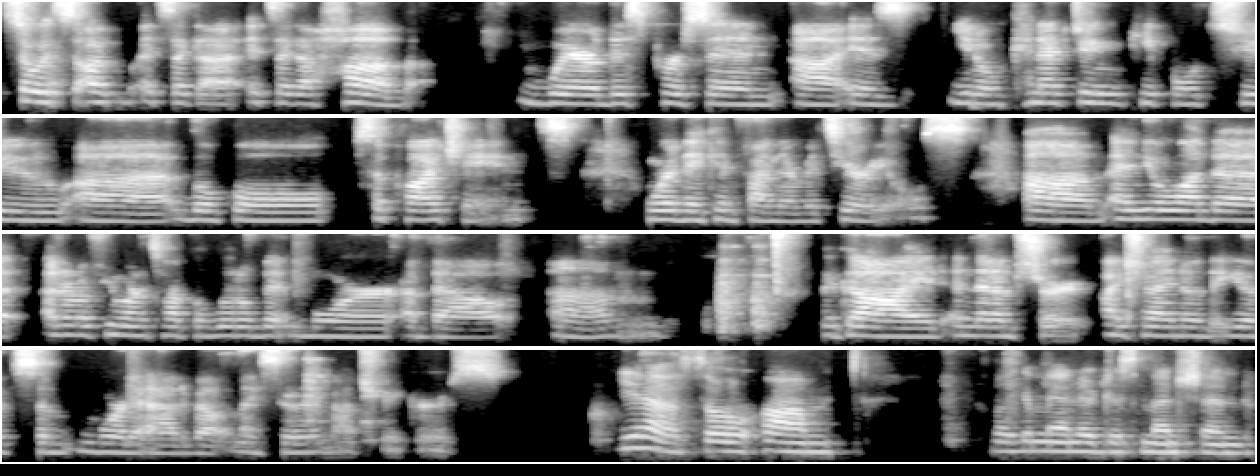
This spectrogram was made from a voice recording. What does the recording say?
so it's a, it's like a it's like a hub where this person uh, is you know connecting people to uh, local supply chains where they can find their materials um, and yolanda i don't know if you want to talk a little bit more about um, the guide, and then I'm sure Aisha, I know that you have some more to add about mycelium matchmakers. Yeah, so um, like Amanda just mentioned,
